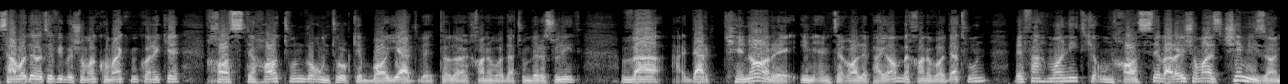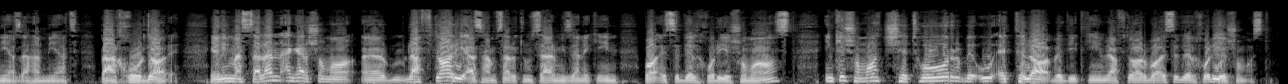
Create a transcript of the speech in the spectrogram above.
سواد عاطفی به شما کمک می‌کنه که خواسته هاتون رو اونطور که باید به اطلاع خانوادهتون برسونید و در کنار این انتقال پیام به خانوادهتون بفهمانید که اون خواسته برای شما از چه میزانی از اهمیت برخورداره. یعنی مثلا اگر شما رفتاری از همسرتون سر می‌زنه که این باعث دلخوری شماست اینکه شما چطور به او اطلاع بدید که این رفتار باعث دلخوری شماست.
